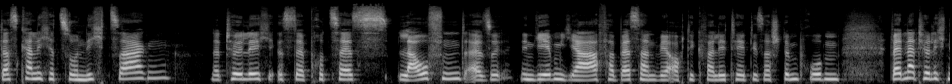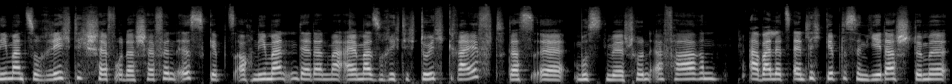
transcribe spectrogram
Das kann ich jetzt so nicht sagen. Natürlich ist der Prozess laufend, also in jedem Jahr verbessern wir auch die Qualität dieser Stimmproben. Wenn natürlich niemand so richtig Chef oder Chefin ist, gibt's auch niemanden, der dann mal einmal so richtig durchgreift. Das äh, mussten wir schon erfahren. Aber letztendlich gibt es in jeder Stimme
